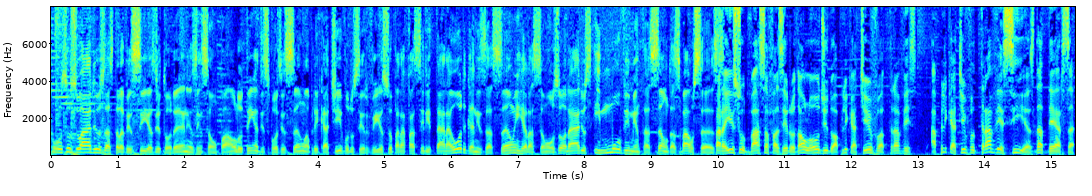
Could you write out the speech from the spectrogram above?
Os usuários das travessias litorâneas em São Paulo têm à disposição o aplicativo do serviço para facilitar a organização em relação aos horários e movimentação das balsas. Para isso, basta fazer o download do aplicativo, Atraves... aplicativo Travessias da Terça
